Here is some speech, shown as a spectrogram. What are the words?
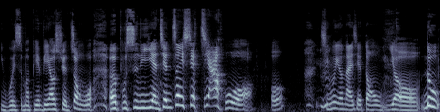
你为什么偏偏要选中我，而不是你眼前这些家伙？”哦，请问有哪一些动物？有鹿，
